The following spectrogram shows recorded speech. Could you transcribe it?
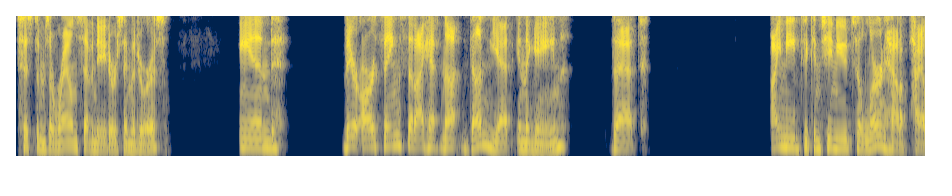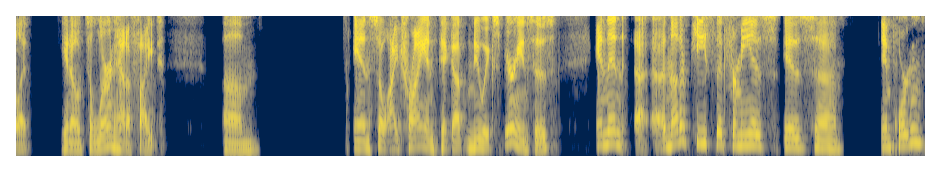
systems around 78 Ursae Majoris. And there are things that I have not done yet in the game that I need to continue to learn how to pilot you know, to learn how to fight. Um, and so I try and pick up new experiences. And then uh, another piece that for me is is uh, important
